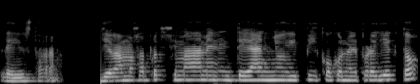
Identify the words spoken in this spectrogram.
Instagram. Llevamos aproximadamente año y pico con el proyecto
